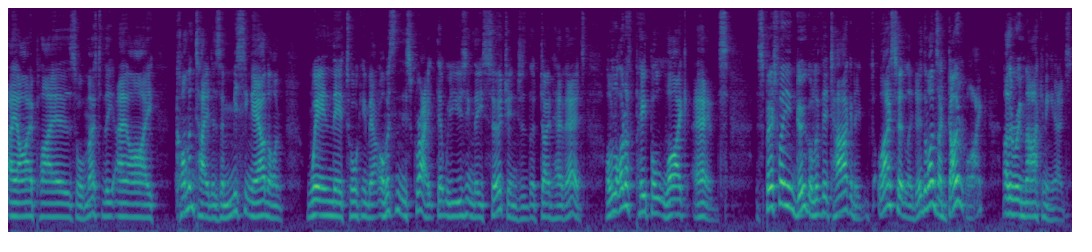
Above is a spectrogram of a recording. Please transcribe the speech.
AI players or most of the AI commentators are missing out on when they're talking about, oh, isn't this great that we're using these search engines that don't have ads? A lot of people like ads, especially in Google if they're targeted. I certainly do. The ones I don't like are the remarketing ads.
